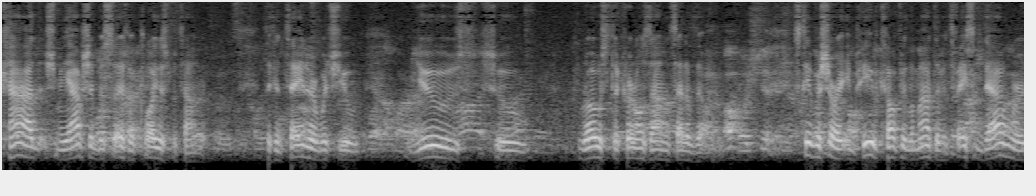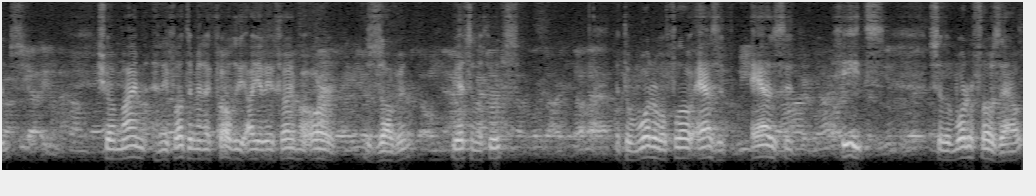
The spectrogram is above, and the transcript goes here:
kad shmiyavshem b'seicha kloyus b'taner. The container which you use to roast the kernels down inside of the oven. Skiv b'shari impiv kofi lamata. If it's facing downwards, Shumaim and iflotim in a koli ayirei chayma or zavin, yetzim lechutz. that the water will flow as it as it heats, so the water flows out.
